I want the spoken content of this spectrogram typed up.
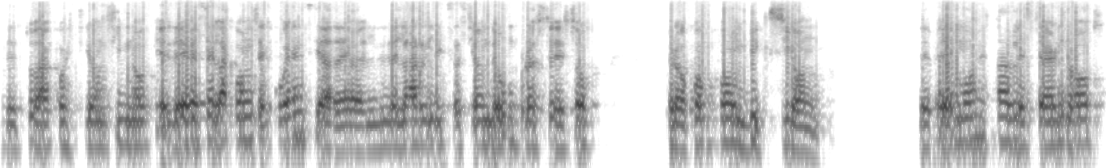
de toda cuestión, sino que debe ser la consecuencia de, de la realización de un proceso pero con convicción. Debemos establecernos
